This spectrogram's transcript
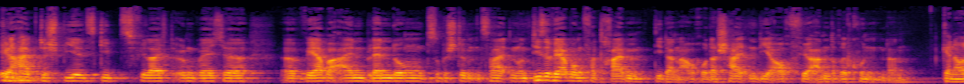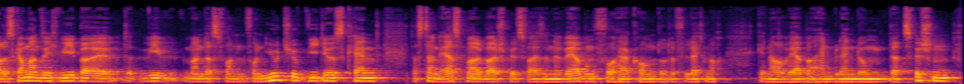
genau. innerhalb des Spiels gibt's vielleicht irgendwelche äh, Werbeeinblendungen zu bestimmten Zeiten und diese Werbung vertreiben die dann auch oder schalten die auch für andere Kunden dann. Genau, das kann man sich wie bei, wie man das von, von YouTube-Videos kennt, dass dann erstmal beispielsweise eine Werbung vorher kommt oder vielleicht noch genau Werbeeinblendungen dazwischen.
